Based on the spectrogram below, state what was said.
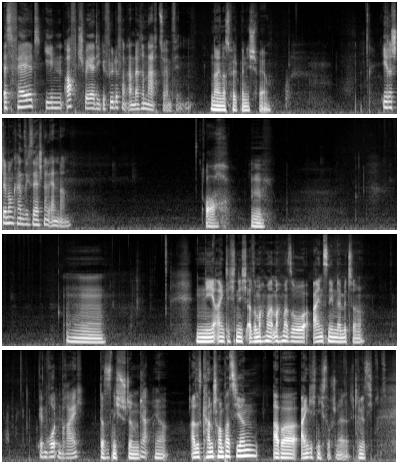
Es fällt ihnen oft schwer, die Gefühle von anderen nachzuempfinden. Nein, das fällt mir nicht schwer. Ihre Stimmung kann sich sehr schnell ändern. Oh. Mm. Mm. Nee, eigentlich nicht. Also mach mal, mach mal so eins neben der Mitte. Im roten Bereich. Dass es nicht stimmt. Ja. ja. Also es kann schon passieren, aber eigentlich nicht so schnell. Ich bin jetzt.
